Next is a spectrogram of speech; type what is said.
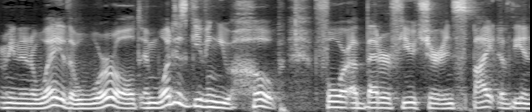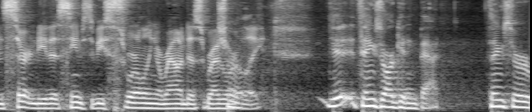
I mean, in a way, the world, and what is giving you hope for a better future in spite of the uncertainty that seems to be swirling around us regularly? Yeah, things are getting bad. Things are,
